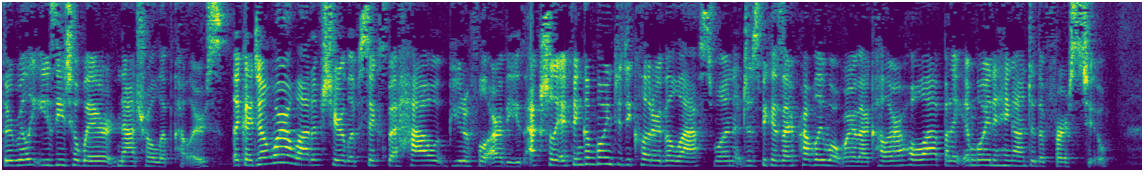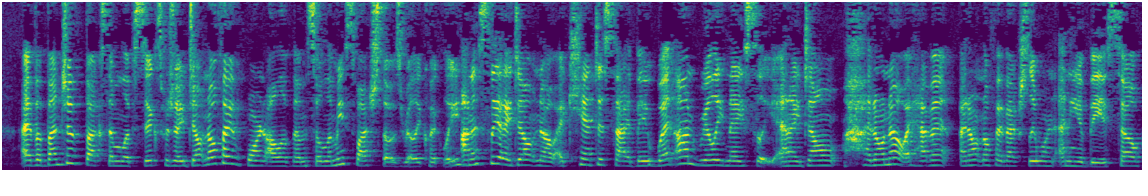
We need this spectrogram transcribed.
they're really easy to wear natural lip colors. Like, I don't wear a lot of sheer lipsticks, but how beautiful are these? Actually, I think I'm going to declutter the last one just because I probably won't wear that color a whole lot, but I am going to hang on to the first two. I have a bunch of Buxom lipsticks, which I don't know if I've worn all of them, so let me swatch those really quickly. Honestly, I don't know. I can't decide. They went on really nicely, and I don't, I don't know. I haven't, I don't know if I've actually worn any of these, so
